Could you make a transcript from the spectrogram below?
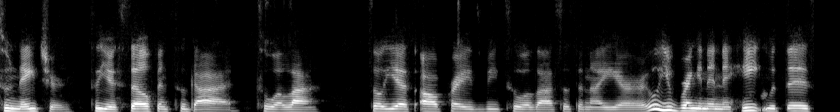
to nature, to yourself, and to God, to Allah. So yes, all praise be to Allah, Sister Nayyirah. Oh, you bringing in the heat with this.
